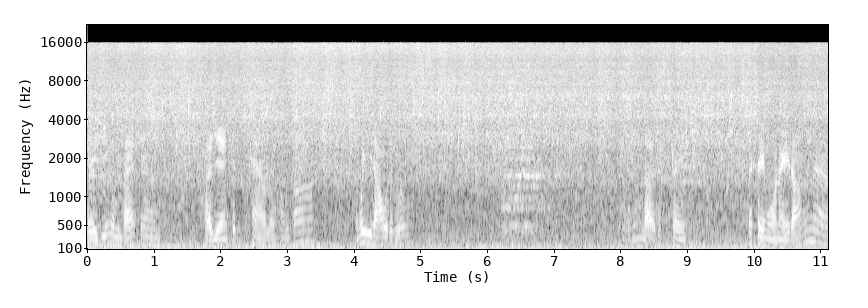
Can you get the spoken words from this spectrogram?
đi chuyến công tác ờ, thời gian khích hào luôn, không có không có đi đâu được luôn. Rồi đang đợi taxi. Taxi mùa này đón ờ,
